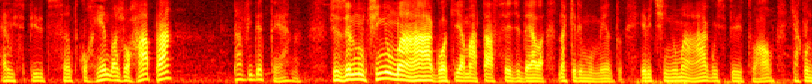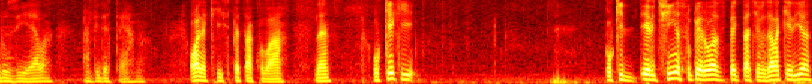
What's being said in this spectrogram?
era o Espírito Santo correndo a jorrar para a vida eterna. Jesus ele não tinha uma água que ia matar a sede dela naquele momento, ele tinha uma água espiritual que ia conduzir ela para a vida eterna. Olha que espetacular, né? O que que o que ele tinha superou as expectativas. Ela queria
